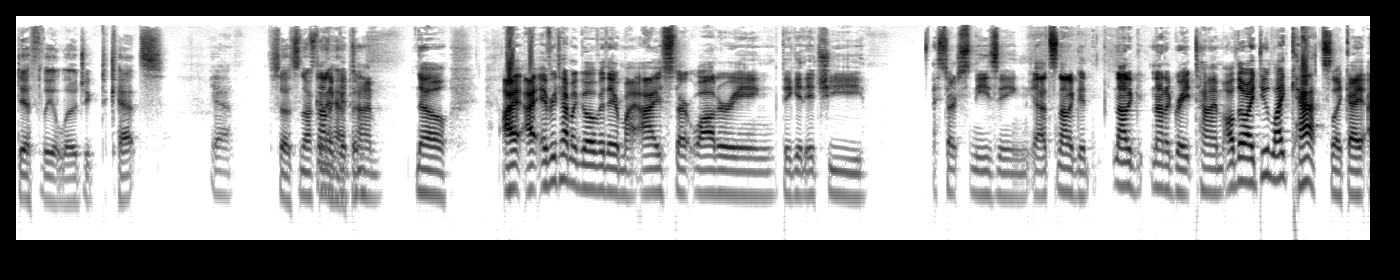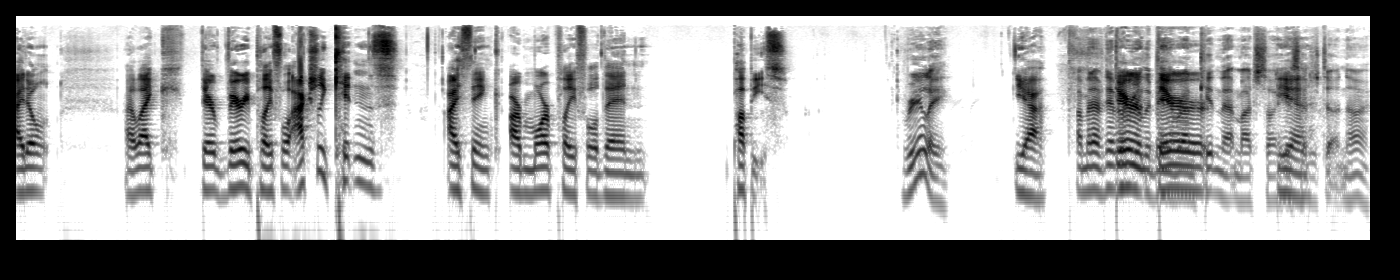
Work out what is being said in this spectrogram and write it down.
deathly allergic to cats, Yeah. so it's not going to a happen. good time. No. I, I every time I go over there my eyes start watering, they get itchy. I start sneezing. Yeah, it's not a good not a not a great time. Although I do like cats. Like I I don't I like they're very playful. Actually kittens I think are more playful than puppies. Really? Yeah. I mean, I've never They're- really been around kitten that much, so I guess I just don't know.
